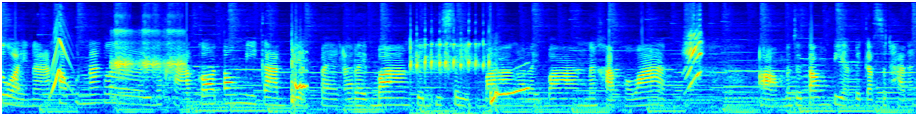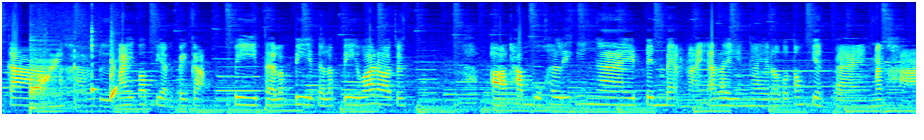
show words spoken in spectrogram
สวยนะ ขอบคุณมากเลยนะคะ ก็ต้องมีการเปลี่ยนแปลงอะไรบ้าง เป็นพิเศษบ้างอะไรบ้างนะคะ เพราะว่าอ่ามันจะต้องเปลี่ยนไปกับสถานการณ์นะคะ หรือไม่ก็เปลี่ยนไปกับปีแต่ละปีแต่ละปีว่าเราจะอ่าทำบุคลิกยังไง เป็นแบบไหนอะไรยังไง เราก็ต้องเปลี่ยนแปลงนะคะ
